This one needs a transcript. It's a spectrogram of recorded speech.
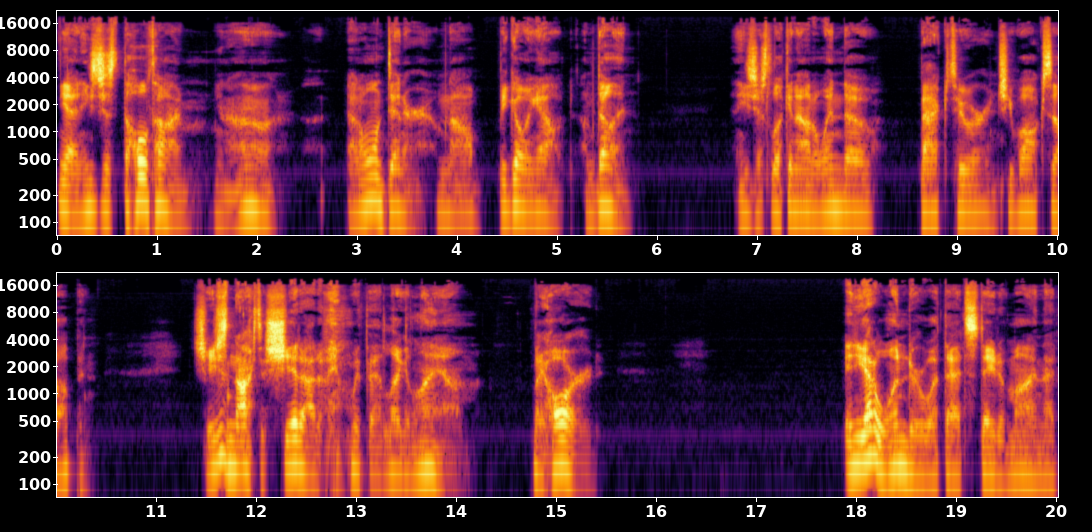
yeah, and he's just the whole time, you know, I don't, I don't want dinner. I'm not, I'll be going out. I'm done. And he's just looking out a window back to her and she walks up and she just knocks the shit out of him with that leg of lamb. Like hard. And you got to wonder what that state of mind, that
